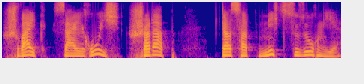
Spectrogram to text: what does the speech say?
schweig, sei ruhig, shut up. Das hat nichts zu suchen hier.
